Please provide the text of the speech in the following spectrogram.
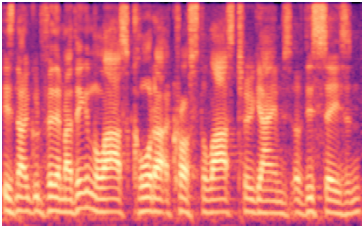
is no good for them. I think in the last quarter, across the last two games of this season,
